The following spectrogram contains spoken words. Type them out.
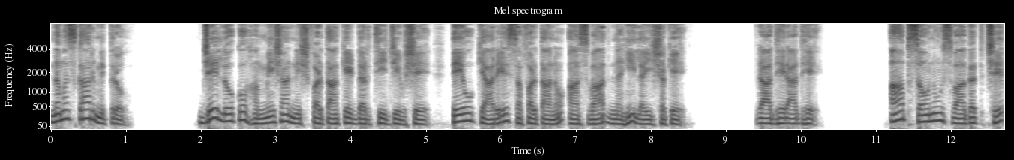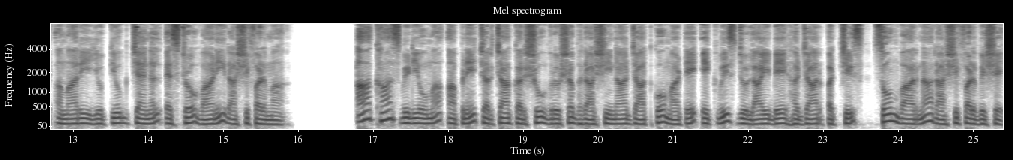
નમસ્કાર મિત્રો. જે લોકો હંમેશા નિષ્ફળતા કે ડરથી જીવશે, તેઓ ક્યારેય સફળતાનો આસ્વાદ નહીં લઈ શકે. રાધે રાધે. આપ સૌનું સ્વાગત છે અમારી યુટ્યુબ ચેનલ એસ્ટ્રો વાણી રાશિફળમાં. આ ખાસ વિડીયોમાં આપણે ચર્ચા કરશું વૃષભ રાશિના જાતકો માટે એકવીસ જુલાઈ બે હજાર પચીસ સોમવારના રાશિફળ વિશે.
